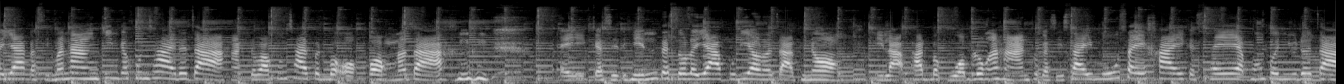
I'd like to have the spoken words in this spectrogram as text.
ระยะก็สิมานั่งกินกับคุณชายเด้อจ้าหากแต่ว่าคุณชายเพิ่นบ่ออกกล่องเนาะจ้าไอ้กสิเห็นแต่โซระยะผู้เดียวเนาะจ้าพี่น้อง นี่ละพัดบักบวบลงอาหารเพิ่นก็สิใส่หมูใส่ไข่ก็แซ่บของเพิ่นอยู่เด้อจ้า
